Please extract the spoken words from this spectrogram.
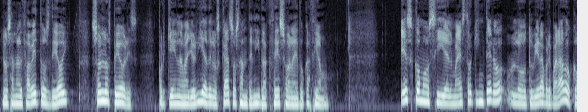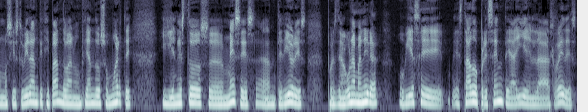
Los analfabetos de hoy son los peores, porque en la mayoría de los casos han tenido acceso a la educación. Es como si el maestro Quintero lo tuviera preparado, como si estuviera anticipando, anunciando su muerte, y en estos eh, meses anteriores, pues de alguna manera hubiese estado presente ahí en las redes.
